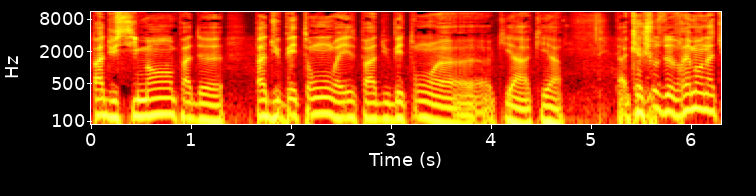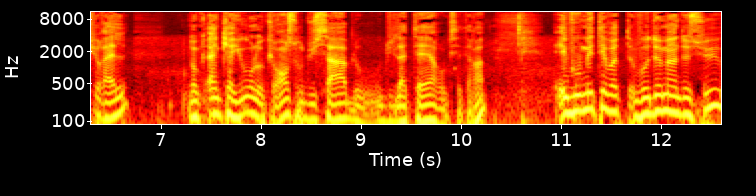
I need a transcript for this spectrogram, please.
pas du ciment, pas de, pas du béton, et pas du béton euh, qui a, qui a quelque chose de vraiment naturel. Donc un caillou en l'occurrence ou du sable ou de la terre, etc. Et vous mettez votre, vos deux mains dessus,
